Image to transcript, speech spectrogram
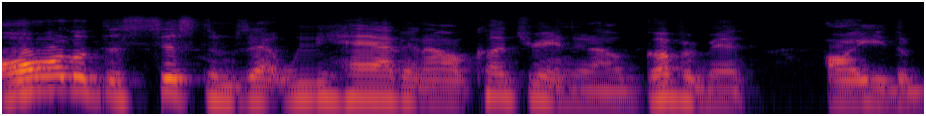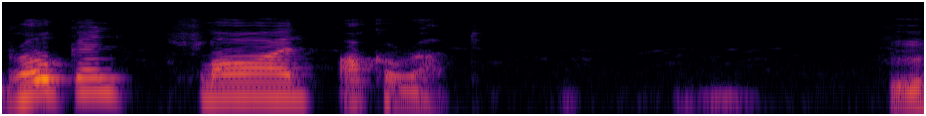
all of the systems that we have in our country and in our government are either broken, flawed, or corrupt. Mm-hmm.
